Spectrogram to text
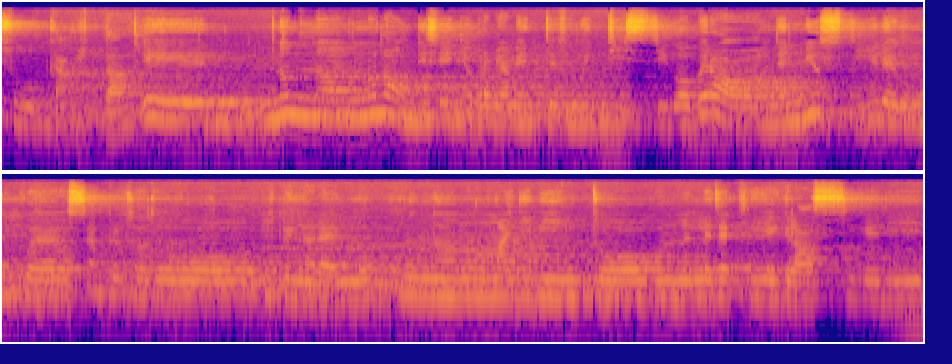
su carta. E non, non, ho un disegno propriamente fumettistico, però nel mio stile comunque ho sempre usato il pennarello, non, non ho mai dipinto con le tecniche classiche di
